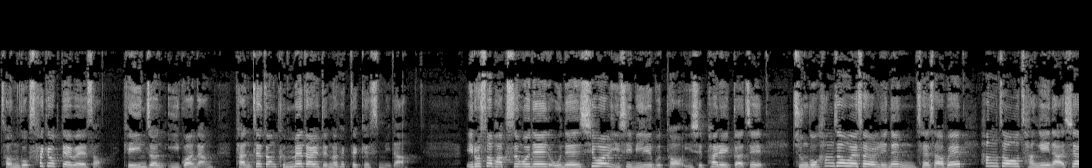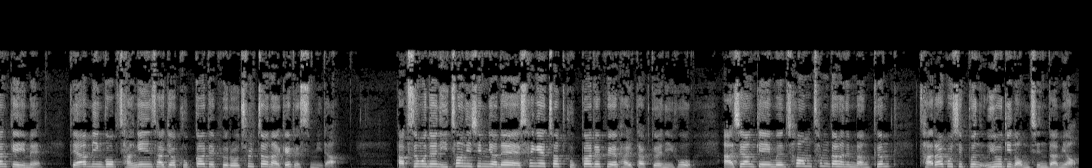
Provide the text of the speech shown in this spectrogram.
전국 사격대회에서 개인전 2관왕, 단체전 금메달 등을 획득했습니다. 이로써 박승우는 오는 10월 22일부터 28일까지 중국 항저우에서 열리는 제4회 항저우 장애인 아시안게임에 대한민국 장애인 사격 국가대표로 출전하게 됐습니다. 박승우는 2020년에 생애 첫 국가대표에 발탁된 이후 아시안게임은 처음 참가하는 만큼 잘하고 싶은 의욕이 넘친다며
